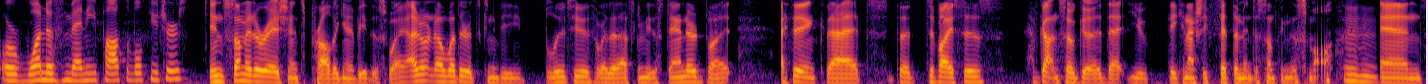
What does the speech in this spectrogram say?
or one of many possible futures? in some iteration, it's probably going to be this way. I don't know whether it's going to be Bluetooth, whether that's going to be the standard, but I think that the devices have gotten so good that you they can actually fit them into something this small. And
